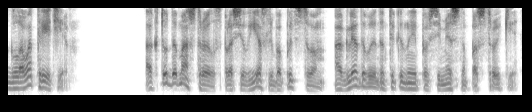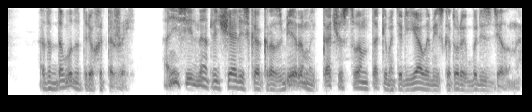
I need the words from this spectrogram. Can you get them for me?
Глава третья. «А кто дома строил?» — спросил я с любопытством, оглядывая натыканные повсеместно постройки от одного до трех этажей. Они сильно отличались как размером и качеством, так и материалами, из которых были сделаны.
